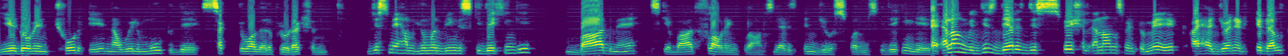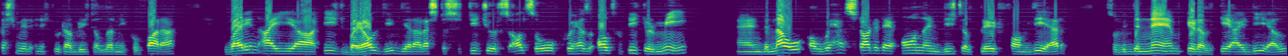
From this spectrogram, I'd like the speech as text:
ये डोमेन छोड़ के now we'll move to the sexual reproduction जिसमें हम ह्यूमन बींग्स की देखेंगे बाद में इसके बाद flowering plants that is angiosperms की देखेंगे along with this there is this special announcement to make I have joined KIDAL Kashmir Institute of Digital Learning Kupara wherein I uh, teach biology. There are rest teachers also who has also teached me. And now uh, we have started an online digital platform there. So with the name Kiddle K I D L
